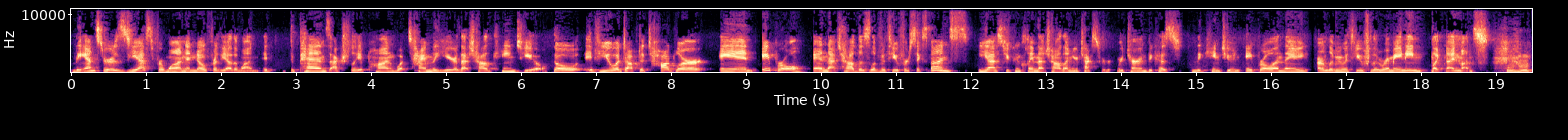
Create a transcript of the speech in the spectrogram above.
the answer is yes for one and no for the other one. It depends actually upon what time of the year that child came to you. So if you adopt a toddler in April and that child has lived with you for six months, yes, you can claim that child on your tax return because they came to you in April and they are living with you for the remaining like nine months. Mm-hmm.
